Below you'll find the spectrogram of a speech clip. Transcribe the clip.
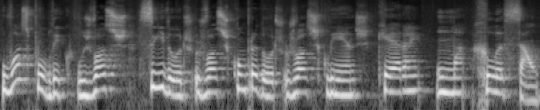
O vosso público, os vossos seguidores, os vossos compradores, os vossos clientes querem uma relação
